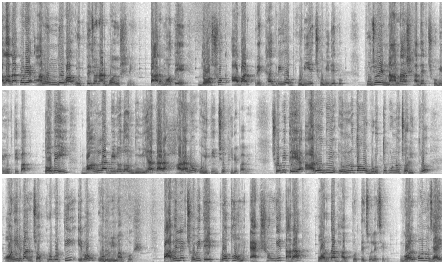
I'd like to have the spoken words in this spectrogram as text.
আলাদা করে আনন্দ বা উত্তেজনার বয়স নেই। তার মতে, দর্শক আবার প্রেক্ষাগৃহ ভরিয়ে ছবি দেখুক, পুজোয় নানা স্বাদের ছবি মুক্তি পাক, তবেই বাংলা বিনোদন দুনিয়া তার হারানো ঐতিহ্য ফিরে পাবে। ছবিতে আরও দুই অন্যতম গুরুত্বপূর্ণ চরিত্র, অনির্বাণ চক্রবর্তী এবং অরুণিমা ঘোষ। পাভেলের ছবিতে প্রথম একসঙ্গে তারা পর্দা ভাগ করতে চলেছেন। গল্প অনুযায়ী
